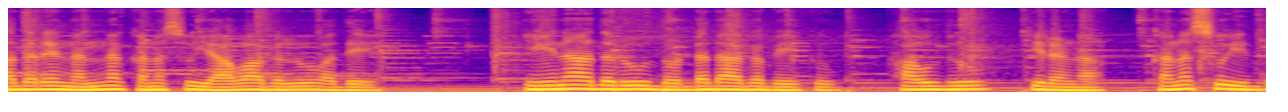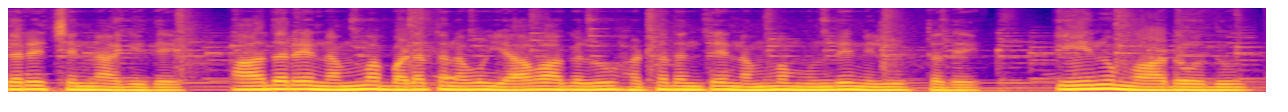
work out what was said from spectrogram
ಆದರೆ ನನ್ನ ಕನಸು ಯಾವಾಗಲೂ ಅದೇ. ಏನಾದರೂ ದೊಡ್ಡದಾಗಬೇಕು. ಹೌದು, ಕಿರಣ, ಕನಸು ಇದ್ದರೆ ಚೆನ್ನಾಗಿದೆ. ಆದರೆ ನಮ್ಮ ಬಡತನವು ಯಾವಾಗಲೂ ಹಠದಂತೆ ನಮ್ಮ ಮುಂದೆ ನಿಲ್ಲುತ್ತದೆ. ಏನು ಮಾಡೋದು?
